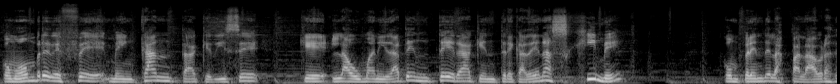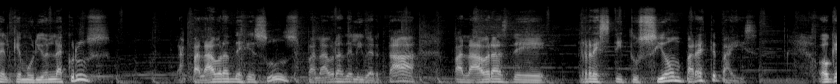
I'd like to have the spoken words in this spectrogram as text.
como hombre de fe me encanta que dice que la humanidad entera que entre cadenas gime comprende las palabras del que murió en la cruz, las palabras de Jesús, palabras de libertad, palabras de restitución para este país. ¿Ok?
